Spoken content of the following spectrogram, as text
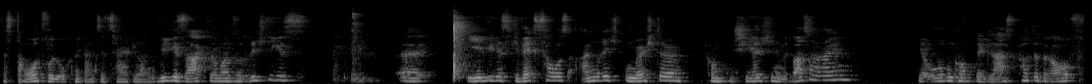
Das dauert wohl auch eine ganze Zeit lang. Wie gesagt, wenn man so ein richtiges äh, ewiges Gewächshaus anrichten möchte, kommt ein Schälchen mit Wasser rein. Hier oben kommt eine Glasplatte drauf.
